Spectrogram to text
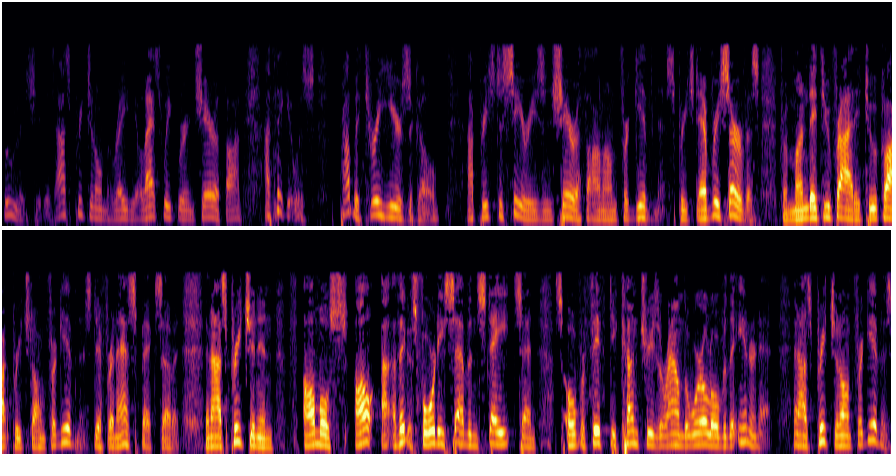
foolish it is. I was preaching on the radio. Last week we were in Sherathon. I think it was probably three years ago. I preached a series in Sherathon on forgiveness. Preached every service from Monday through Friday, 2 o'clock, preached on forgiveness, different aspects of it. And I was preaching in almost all, I think it was 47 states and over 50 countries around the world over the internet. And I was preaching on forgiveness.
